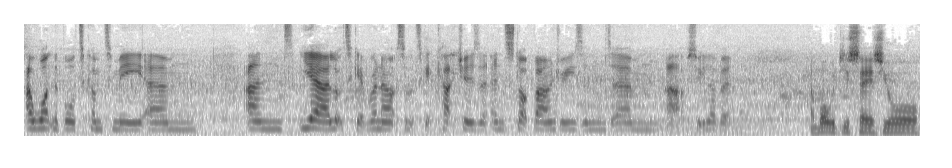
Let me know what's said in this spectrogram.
I want the ball to come to me. Um, and yeah, I look to get run-outs, I look to get catches and stop boundaries, and um, I absolutely love it. And what would you say is your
